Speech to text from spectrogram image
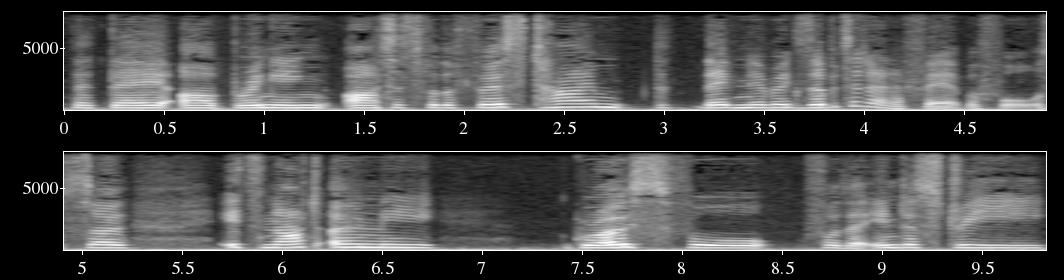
that they are bringing artists for the first time that they've never exhibited at a fair before. So it's not only gross for for the industry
